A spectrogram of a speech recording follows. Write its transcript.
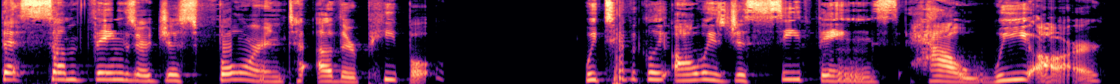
that some things are just foreign to other people. We typically always just see things how we are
